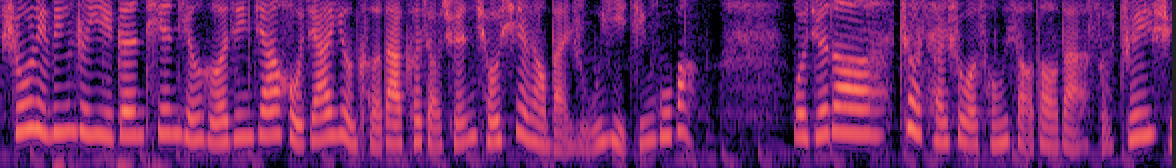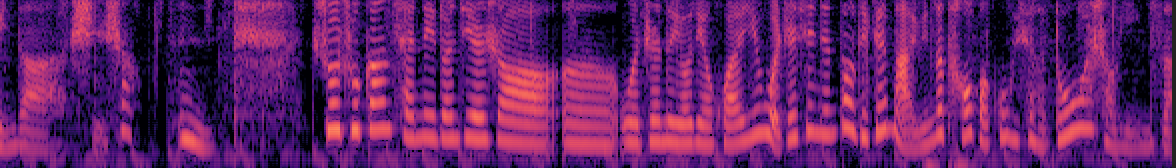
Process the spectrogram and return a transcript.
手里拎着一根天庭合金加厚加硬可大可小全球限量版如意金箍棒。我觉得这才是我从小到大所追寻的时尚。嗯，说出刚才那段介绍，嗯，我真的有点怀疑，我这些年到底给马云的淘宝贡献了多少银子。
